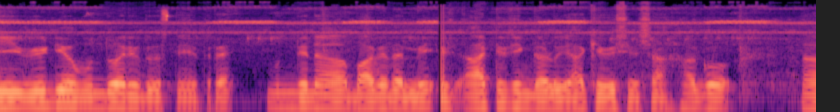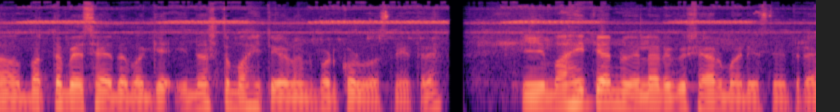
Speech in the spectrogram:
ಈ ವಿಡಿಯೋ ಮುಂದುವರಿಯುವುದು ಸ್ನೇಹಿತರೆ, ಮುಂದಿನ ಭಾಗದಲ್ಲಿ ಆಟಿ ತಿಂಗಳು ಯಾಕೆ ವಿಶೇಷ ಹಾಗೂ ಭತ್ತ ಬೇಸಾಯದ ಬಗ್ಗೆ ಇನ್ನಷ್ಟು ಮಾಹಿತಿಗಳನ್ನು ಪಡ್ಕೊಳ್ಳುವ ಸ್ನೇಹಿತರೆ. ಈ ಮಾಹಿತಿಯನ್ನು ಎಲ್ಲರಿಗೂ ಶೇರ್ ಮಾಡಿ ಸ್ನೇಹಿತರೆ.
